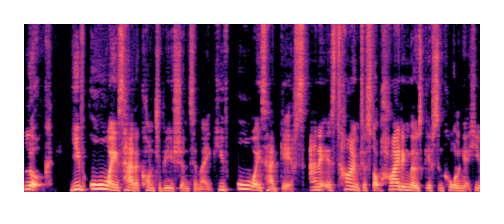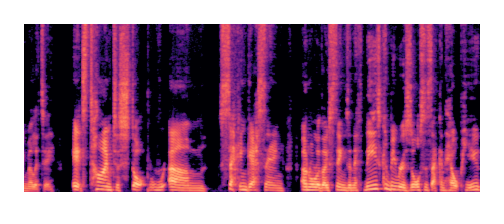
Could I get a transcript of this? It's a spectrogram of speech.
look, You've always had a contribution to make. You've always had gifts, and it is time to stop hiding those gifts and calling it humility. It's time to stop um, second guessing and all of those things. And if these can be resources that can help you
